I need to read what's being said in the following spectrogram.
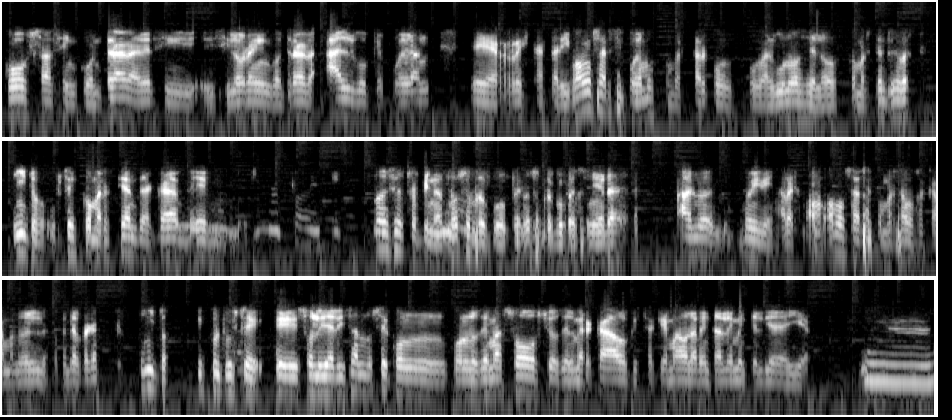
cosas, encontrar, a ver si, logran encontrar algo que puedan rescatar. Y vamos a ver si podemos conversar con, algunos de los comerciantes. Niñito, usted es comerciante acá. no es opinar, no se preocupe, no se preocupe, señora. Ah, muy bien, a ver, vamos a ver si conversamos acá, Manuel. Acá. Disculpe usted, solidarizándose con, con los demás socios del mercado que se ha quemado lamentablemente el día de ayer. Mm,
